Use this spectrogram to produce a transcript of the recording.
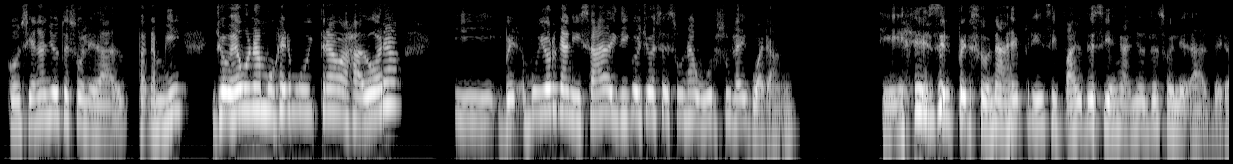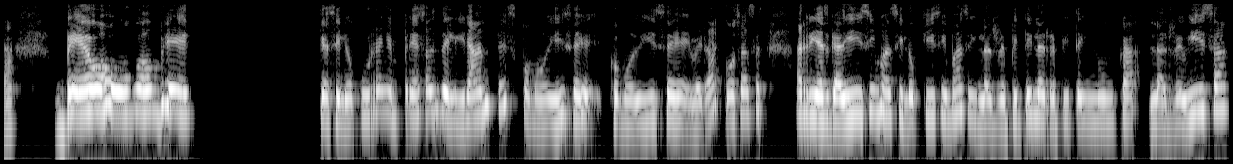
con 100 años de soledad. Para mí, yo veo una mujer muy trabajadora y muy organizada y digo yo, esa es una Úrsula Iguarán que es el personaje principal de 100 años de soledad, ¿verdad? Veo un hombre que se le ocurren empresas delirantes, como dice, como dice, ¿verdad? Cosas arriesgadísimas y loquísimas y las repite y las repite y nunca las revisa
